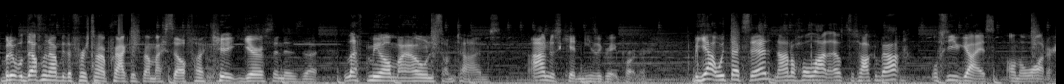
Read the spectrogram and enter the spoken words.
But it will definitely not be the first time I practice by myself. Garrison has uh, left me on my own sometimes. I'm just kidding, he's a great partner. But yeah, with that said, not a whole lot else to talk about. We'll see you guys on the water.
